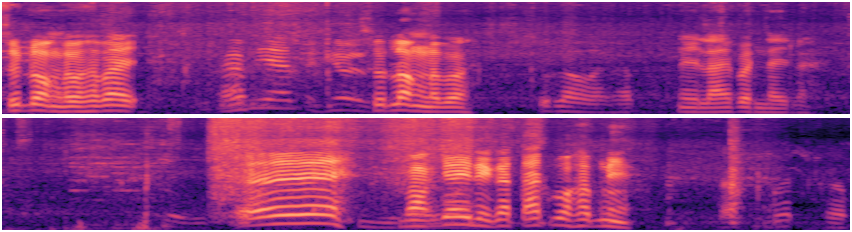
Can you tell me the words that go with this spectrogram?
สุดลองแล้วครับไอ้สุดลองแล้วบ่ชุดเราอะครับ ในไลฟ์บันไดล่ะเอ๊ะหมากใหญ่นี่ก็ตัดบ่ครับนี่ตัดเบิดครับ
